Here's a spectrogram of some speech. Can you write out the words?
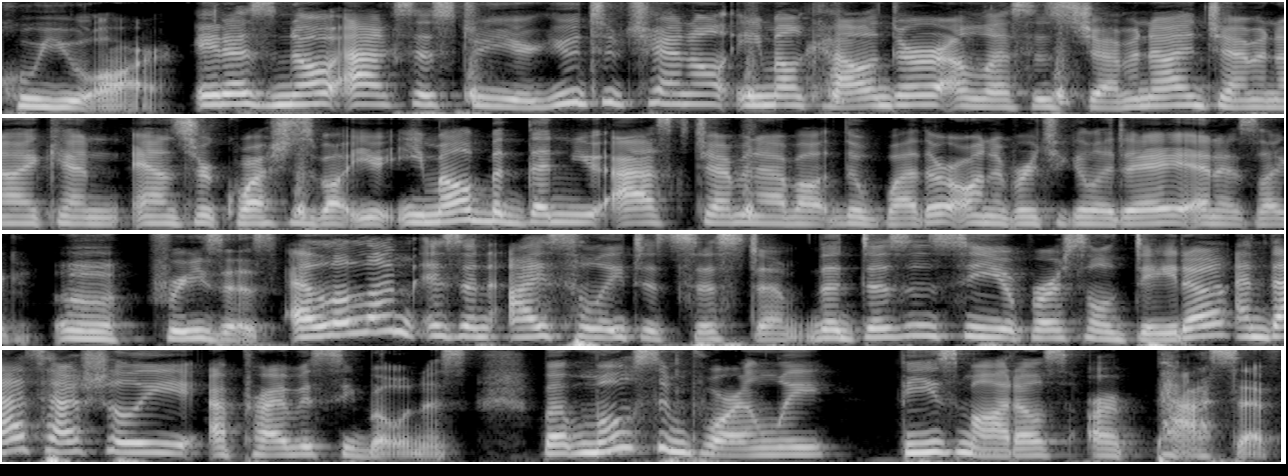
who you are. It has no access to your YouTube channel, email calendar, unless it's Gemini. Gemini can answer questions about your email, but then you ask Gemini about the weather on a particular day and it's like, ugh, freezes. LLM is an isolated system that doesn't see your personal data, and that's actually a privacy bonus. But most importantly, these models are passive.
